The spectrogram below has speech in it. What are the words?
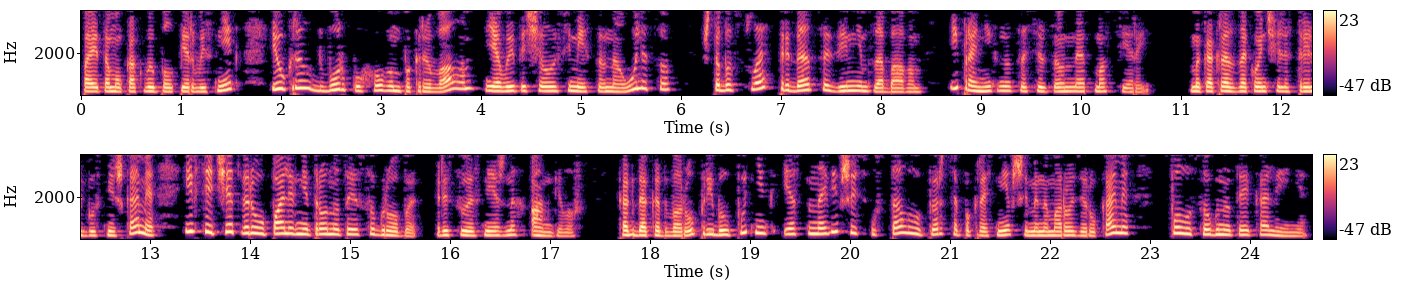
Поэтому, как выпал первый снег и укрыл двор пуховым покрывалом, я вытащила семейство на улицу, чтобы всласть предаться зимним забавам и проникнуться сезонной атмосферой. Мы как раз закончили стрельбу снежками, и все четверо упали в нетронутые сугробы, рисуя снежных ангелов. Когда ко двору прибыл путник и, остановившись, устало уперся покрасневшими на морозе руками в полусогнутые колени.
